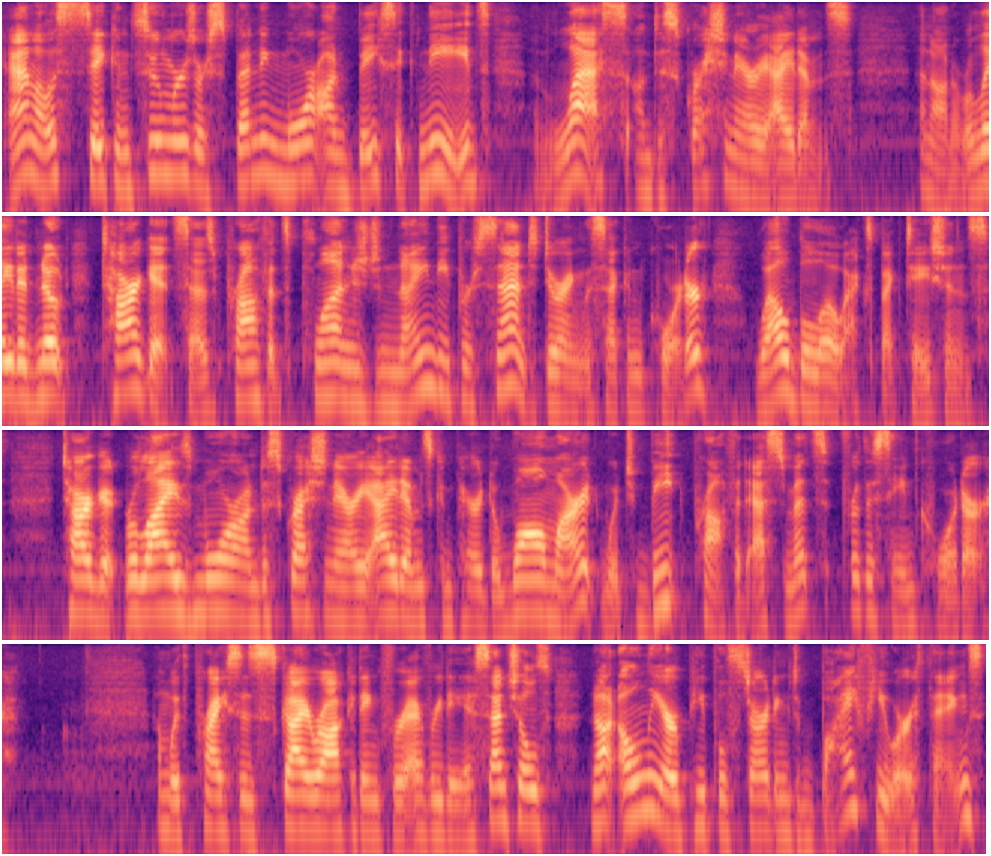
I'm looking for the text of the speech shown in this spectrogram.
Analysts say consumers are spending more on basic needs and less on discretionary items. And on a related note, Target says profits plunged 90% during the second quarter, well below expectations. Target relies more on discretionary items compared to Walmart, which beat profit estimates for the same quarter. And with prices skyrocketing for everyday essentials, not only are people starting to buy fewer things,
